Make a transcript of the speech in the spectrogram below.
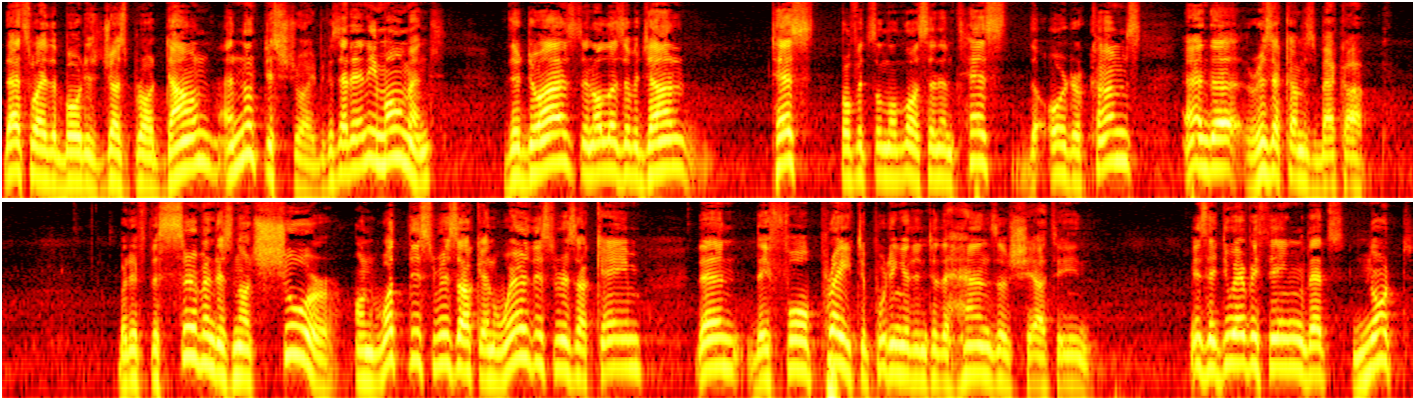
That's why the boat is just brought down and not destroyed because at any moment their du'as and Allah test, Prophet test, the order comes and uh, the rizq comes back up. But if the servant is not sure on what this rizq and where this rizq came, then they fall prey to putting it into the hands of shayateen. Means they do everything that's not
